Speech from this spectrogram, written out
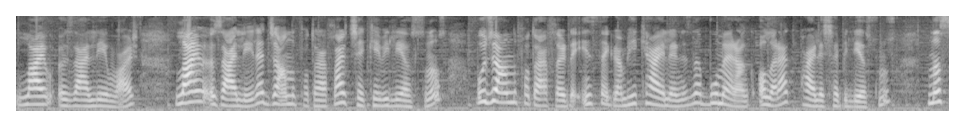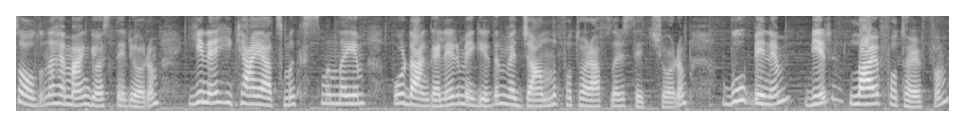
Live özelliği var. Live özelliğiyle canlı fotoğraflar çekebiliyorsunuz. Bu canlı fotoğrafları da Instagram hikayelerinizde Boomerang olarak paylaşabiliyorsunuz. Nasıl olduğunu hemen gösteriyorum. Yine hikaye atma kısmındayım. Buradan galerime girdim ve canlı fotoğrafları seçiyorum. Bu benim bir live fotoğrafım.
